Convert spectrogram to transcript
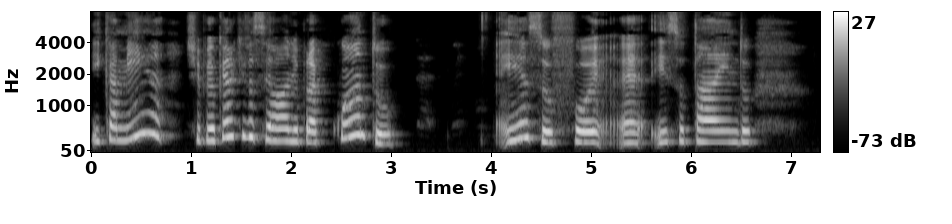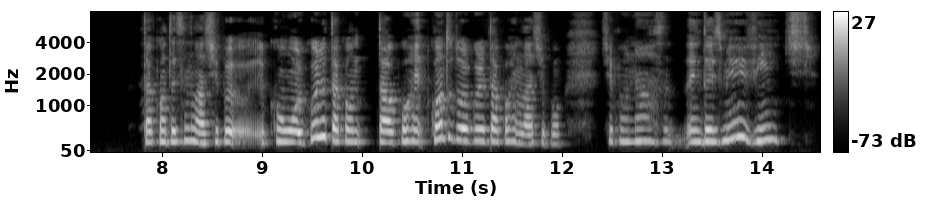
e caminha. Tipo, eu quero que você olhe para quanto isso foi. É, isso tá indo. Tá acontecendo lá. Tipo, com o orgulho tá, tá ocorrendo. Quanto do orgulho tá ocorrendo lá? Tipo, tipo, nossa, em 2020.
